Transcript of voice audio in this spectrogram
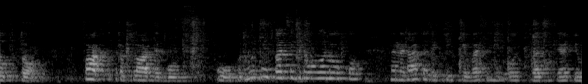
Тобто Факт проплати був у грудні 22 року, генератори тільки ввезені у 23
